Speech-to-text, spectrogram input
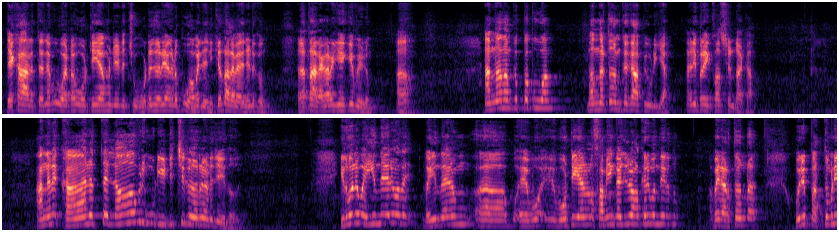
ഇതേ കാലത്ത് തന്നെ പോകട്ടെ വോട്ട് ചെയ്യാൻ വേണ്ടിയിട്ട് ചൂട് കയറി അങ്ങോട്ട് പോകാൻ പറ്റില്ല. എനിക്ക് തലവേദന എടുക്കും. തല കറങ്ങിയേക്ക് വീഴും. ആ. എന്നാൽ നമുക്കിപ്പോൾ പോവാം. വന്നിട്ട് നമുക്ക് കാപ്പി കുടിക്കാം. അല്ലെങ്കിൽ ബ്രേക്ക്ഫാസ്റ്റ് ഉണ്ടാക്കാം. അങ്ങനെ കാലത്ത് എല്ലാവരും കൂടി ഇടിച്ചു കയറുകയാണ് ചെയ്തത്. ഇതുപോലെ വൈകുന്നേരം അതെ. വൈകുന്നേരം വോട്ട് ചെയ്യാനുള്ള സമയം കഴിഞ്ഞിട്ട് ആൾക്കാർ വന്നിരുന്നു. അപ്പോൾ അതിനർത്ഥം എന്താ? ഒരു പത്ത് മണി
